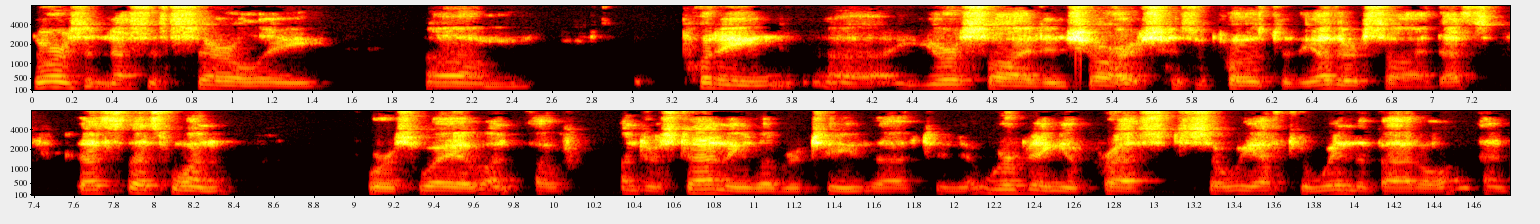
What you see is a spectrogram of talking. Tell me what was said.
nor is it necessarily um, putting uh, your side in charge as opposed to the other side. That's that's that's one worse way of, of understanding liberty that you know, we're being oppressed, so we have to win the battle, and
